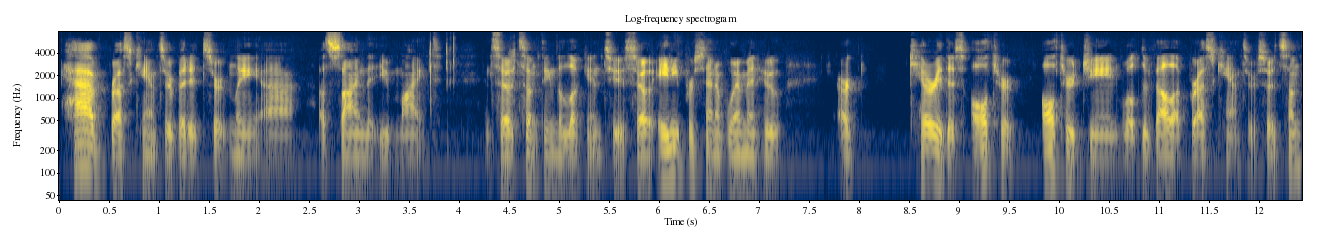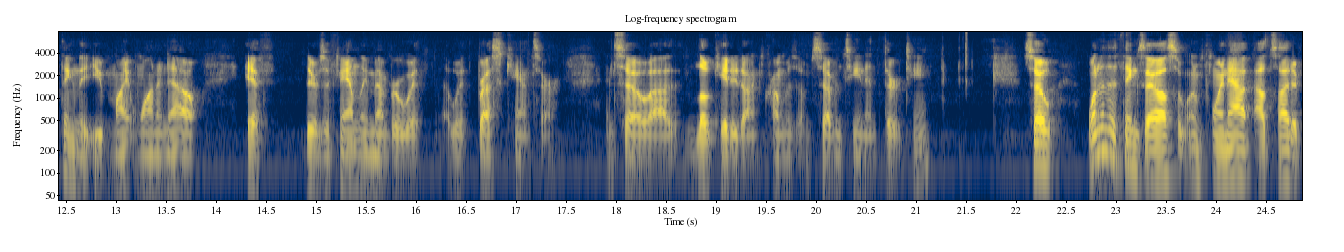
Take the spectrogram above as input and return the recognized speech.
have breast cancer, but it's certainly uh, a sign that you might. And so it's something to look into. So 80% of women who are carry this altered altered gene will develop breast cancer. So it's something that you might want to know if there's a family member with with breast cancer. And so uh, located on chromosome 17 and 13. So one of the things I also want to point out outside of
